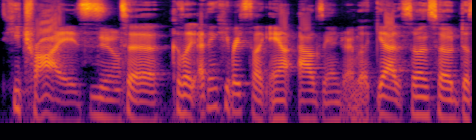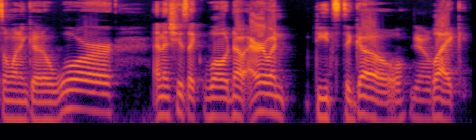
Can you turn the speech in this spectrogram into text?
he tries Yeah. to, cause like, I think he writes to like Aunt Alexandra and be like, yeah, so and so doesn't want to go to war. And then she's like, well, no, everyone needs to go. Yeah. Like,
